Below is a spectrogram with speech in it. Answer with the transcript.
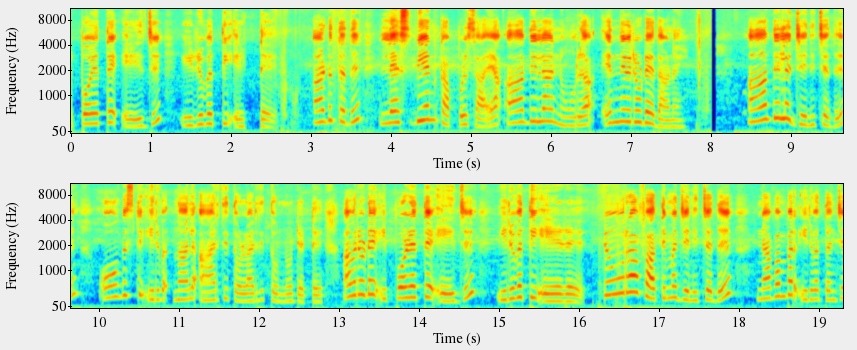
ഇപ്പോഴത്തെ ഏജ് എഴുപത്തി എട്ട് അടുത്തത് ലെസ്ബിയൻ കപ്പിൾസായ ആദില നൂറ എന്നിവരുടേതാണ്. ആദില ജനിച്ചത് ഓഗസ്റ്റ് ഇരുപത്തിനാല് ആയിരത്തി തൊള്ളായിരത്തി തൊണ്ണൂറ്റെട്ട് അവരുടെ ഇപ്പോഴത്തെ ഏജ് ഇരുപത്തി ഏഴ് നൂറ ഫാത്തിമ ജനിച്ചത് നവംബർ ഇരുപത്തഞ്ച്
